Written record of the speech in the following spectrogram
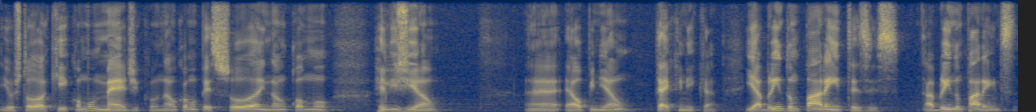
e eu estou aqui como médico, não como pessoa e não como religião. É, é a opinião técnica. E abrindo um parênteses, abrindo um parênteses,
